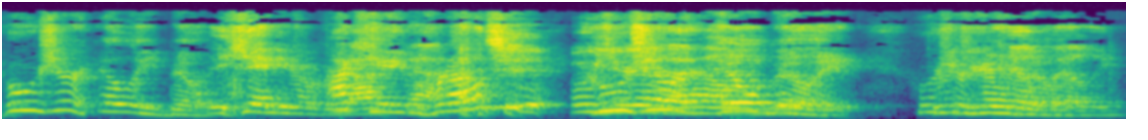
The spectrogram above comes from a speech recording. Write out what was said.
Hoosier You Hillybilly. can't even I can't even that. pronounce it. Hoosier Hoosier Hillbilly. Hoosier Hoosier Hillbilly. Hillbilly.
